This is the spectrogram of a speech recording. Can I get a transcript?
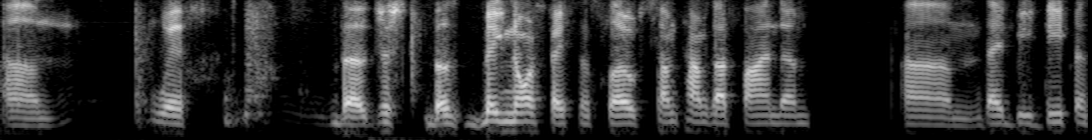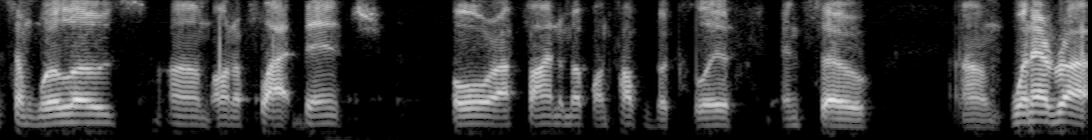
um, with the just those big north facing slopes. Sometimes I'd find them. Um, they'd be deep in some willows um, on a flat bench, or I find them up on top of a cliff. And so, um, whenever I,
